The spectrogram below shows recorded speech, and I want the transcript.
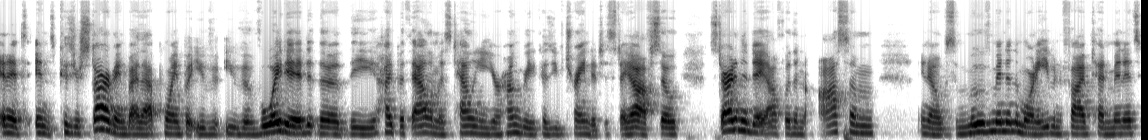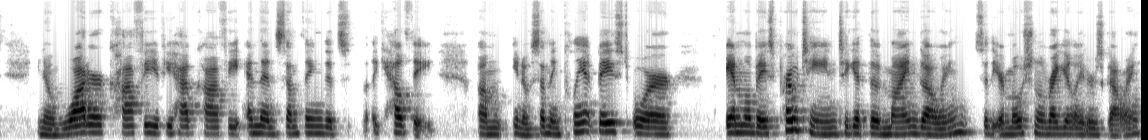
and it's because you're starving by that point but you've you've avoided the the hypothalamus telling you you're hungry because you've trained it to stay off. So starting the day off with an awesome you know some movement in the morning even five ten minutes you know water coffee if you have coffee and then something that's like healthy. Um, you know something plant-based or animal based protein to get the mind going so that your emotional regulators going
